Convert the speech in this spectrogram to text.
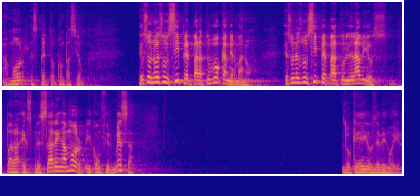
Amor, respeto, compasión. Eso no es un zipper para tu boca, mi hermano. Eso no es un zipper para tus labios, para expresar en amor y con firmeza lo que ellos deben oír.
